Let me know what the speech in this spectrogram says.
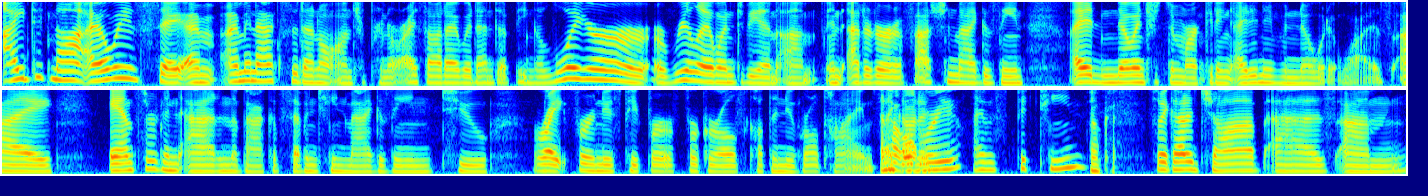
I did not I always say I'm I'm an accidental entrepreneur. I thought I would end up being a lawyer or, or really I wanted to be an um, an editor at a fashion magazine. I had no interest in marketing. I didn't even know what it was. I answered an ad in the back of 17 magazine to write for a newspaper for girls called the New Girl Times. And I how got old a- were you? I was 15. Okay. So I got a job as um,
